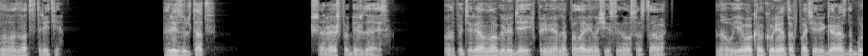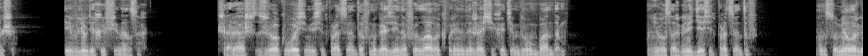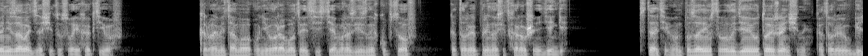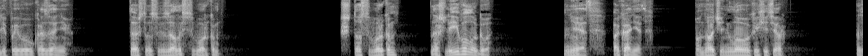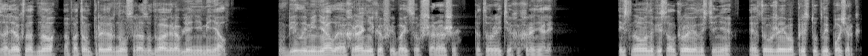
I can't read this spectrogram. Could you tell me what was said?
Глава 23. Результат? Шараш побеждает. Он потерял много людей, примерно половину численного состава, но у его конкурентов потери гораздо больше. И в людях, и в финансах. Шараш сжег 80% магазинов и лавок, принадлежащих этим двум бандам. У него сожгли 10%. Он сумел организовать защиту своих активов. Кроме того, у него работает система разъездных купцов, которая приносит хорошие деньги. Кстати, он позаимствовал идею у той женщины, которую убили по его указанию. Та, что связалась с Ворком. Что с Ворком? Нашли его логово? Нет, пока нет. Он очень ловок и хитер. Залег на дно, а потом провернул сразу два ограбления и менял. Убил и менял и охранников, и бойцов Шараша, которые тех охраняли. И снова написал кровью на стене. Это уже его преступный почерк.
